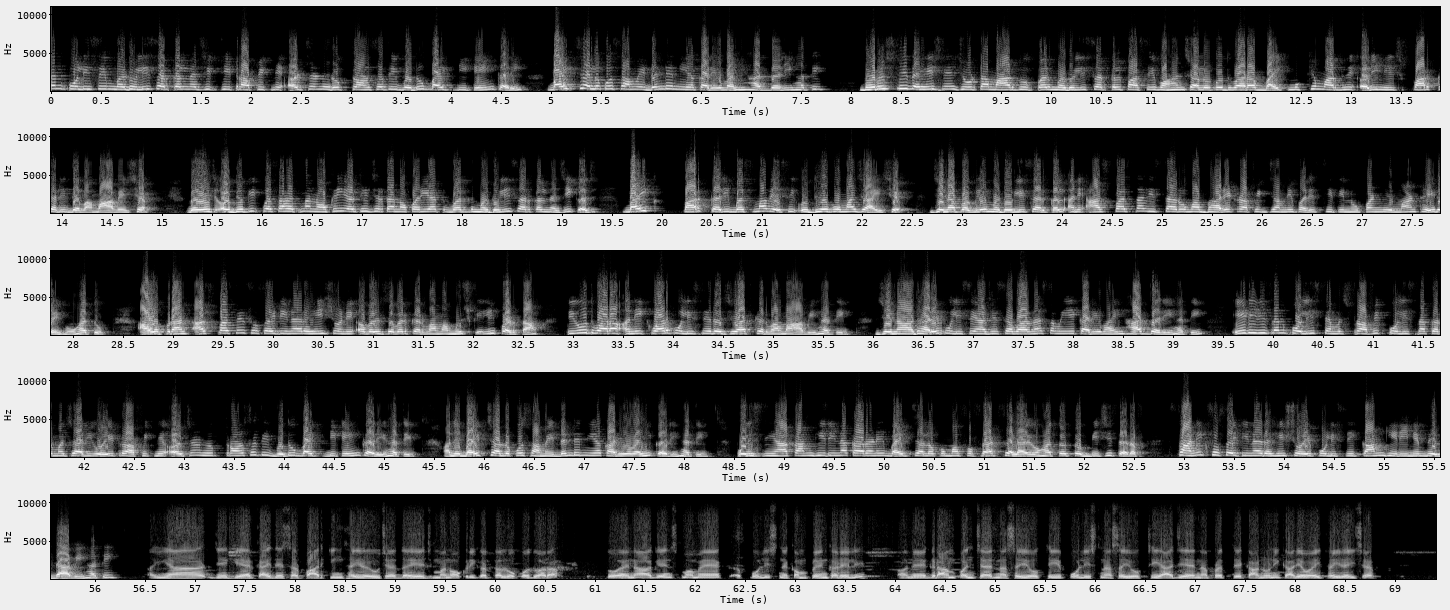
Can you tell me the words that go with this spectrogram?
Division પોલીસે મઢોલી circle નજીકથી ટ્રાફિકને અડચણરૂપ ત્રણસો થી વધુ બાઇક ડિટેઇન કરી બાઇક ચાલકો સામે દંડનીય કાર્યવાહી હાથ ધરી હતી. ભરૂચથી દહેજને જોડતા માર્ગ ઉપર મઢોલી સર્કલ પાસે વાહન ચાલકો દ્વારા બાઇક મુખ્ય માર્ગને અડીને જ પાર્ક કરી દેવામાં આવે છે. દહેજ ઔદ્યોગિક વસાહતમાં નોકરી અર્થે જતા નોકરિયાત વર્ગ મઢોલી સર્કલ નજીક જ બાઇક પાર્ક કરી બસમાં બેસી ઉદ્યોગોમાં જાય છે. જેના પગલે મઢોલી સર્કલ અને આસપાસના વિસ્તારોમાં ભારે ટ્રાફિક જામની પરિસ્થિતિનું પણ નિર્માણ થઈ રહ્યું હતું. આ ઉપરાંત આસપાસની સોસાયટીના રહીશોને અવરજવર કરવામાં મુશ્કેલી પડતા તેઓ દ્વારા અનેકવાર પોલીસને રજૂઆત કરવામાં આવી હતી. જેના આધારે પોલીસે આજે સવારના સમયે કાર્યવાહી હાથ ધરી હતી. એ ડિવિઝન પોલીસ તેમજ ટ્રાફિક પોલીસના કર્મચારીઓએ ટ્રાફિકને અડચણરૂપ ત્રણસોથી વધુ બાઇક ડિટેઇન કરી હતી અને બાઇક ચાલકો સામે દંડનીય કાર્યવાહી કરી હતી. પોલીસની આ કામગીરીના કારણે બાઇક ચાલકોમાં ફફડાટ ફેલાયો હતો તો બીજી તરફ સ્થાનિક સોસાયટીના રહીશોએ પોલીસની કામગીરીને બિરદાવી હતી. અહીંયા જે ગેરકાયદેસર પાર્કિંગ થઈ રહ્યું છે, દહેજમાં નોકરી કરતા લોકો દ્વારા, તો એના અગેન્સ્ટમાં અમે પોલીસને કમ્પ્લેન કરેલી અને ગ્રામ પંચાયતના સહયોગથી, પોલીસના સહયોગથી આજે એના પ્રત્યે કાનૂની કાર્યવાહી થઈ રહી છે.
